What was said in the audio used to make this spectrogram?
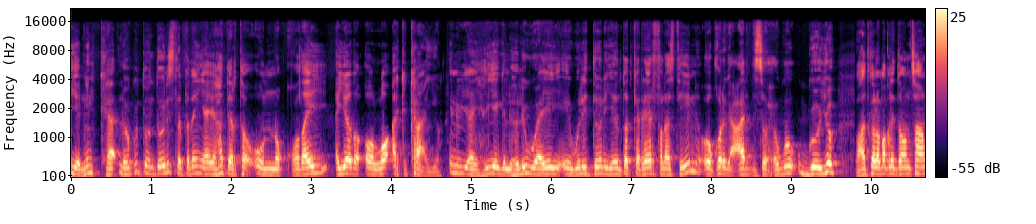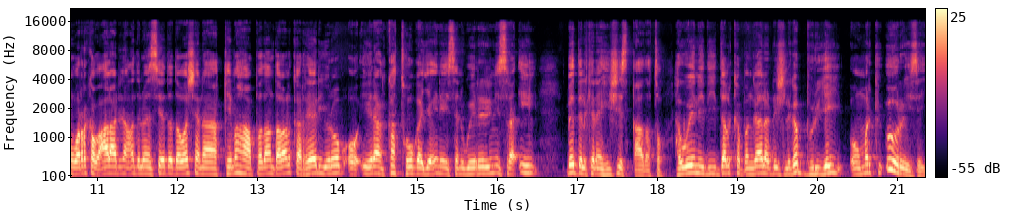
iyo ninka loogu doondoonista badan yahay hadeerta uu noqday iyada oo loo arki karayo inuu yahay halyeega la holi waayey ee weli doonaya in dadka reer falastiin oo qoriga caaradiisa wax ugu gooyo. Waxaad kaloo maqli doontaan wararka wacalaha dhinaca diblomaasiyadda daawashana qiimaha badan dalalka reer yurub oo iiraan ka tuugaya inaysan weerarin israa'iil bedelkan ay heshiis qaadato. Haweeneydii dalka bangaladesh laga buriyey oo markii u horeysay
